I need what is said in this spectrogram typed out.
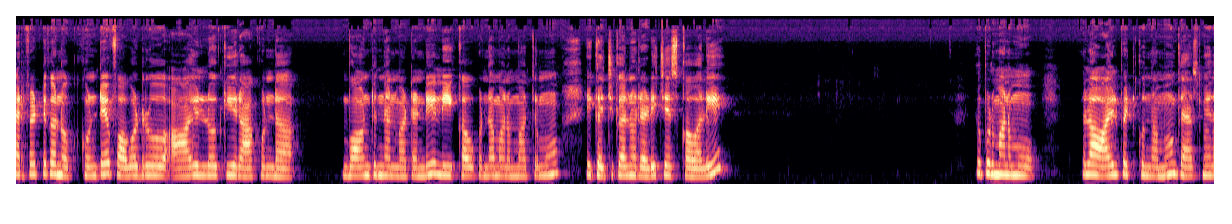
పర్ఫెక్ట్గా నొక్కుంటే పౌడరు ఆయిల్లోకి రాకుండా బాగుంటుందన్నమాట అండి. లీక్ అవ్వకుండా మనం మాత్రము ఈ గజ్జికాయలను రెడీ చేసుకోవాలి. ఇప్పుడు మనము ఇలా ఆయిల్ పెట్టుకుందాము. గ్యాస్ మీద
